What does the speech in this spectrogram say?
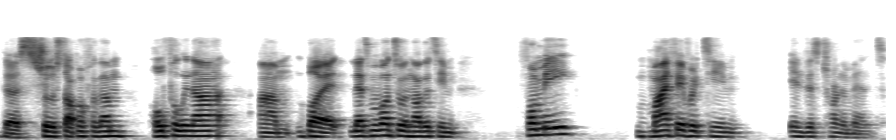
the showstopper for them. Hopefully not. Um, but let's move on to another team. For me, my favorite team in this tournament,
